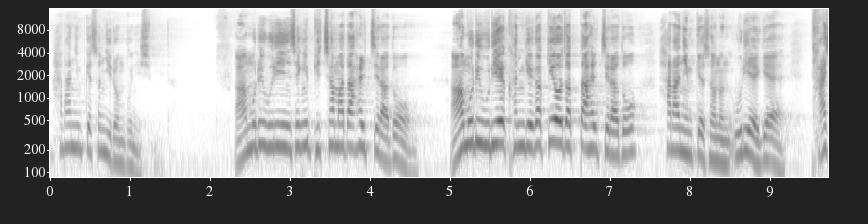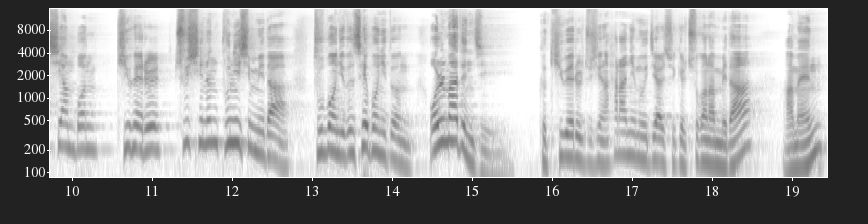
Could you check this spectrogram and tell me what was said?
하나님께서는 이런 분이십니다. 아무리 우리 인생이 비참하다 할지라도 아무리 우리의 관계가 깨어졌다 할지라도 하나님께서는 우리에게 다시 한번 기회를 주시는 분이십니다. 두 번이든 세 번이든 얼마든지 그 기회를 주시는 하나님 의지할 수 있길 축원합니다. 아멘.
